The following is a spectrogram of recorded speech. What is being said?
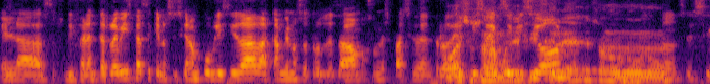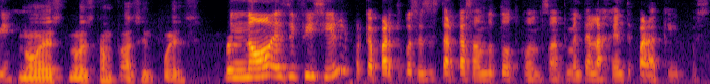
en las diferentes revistas y que nos hicieran publicidad, a cambio nosotros les dábamos un espacio dentro Oh, de eso piso suena de exhibición. difícil, ¿eh? Eso no, no, no, Entonces, sí. no, es, no es tan fácil, pues. Pues no, es difícil, porque aparte pues es estar cazando todo, constantemente a la gente para que pues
